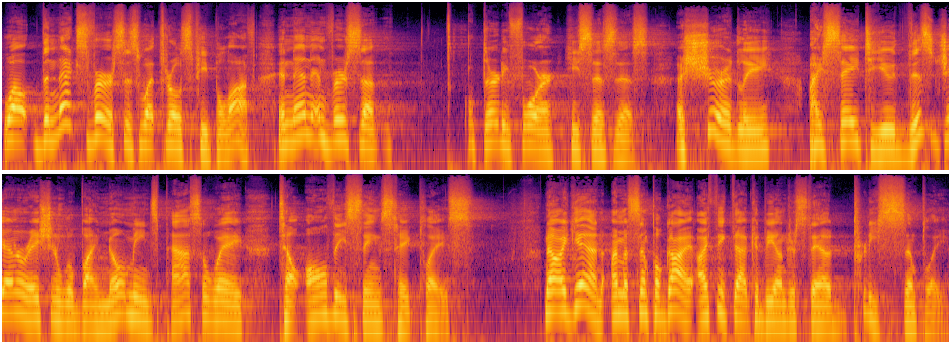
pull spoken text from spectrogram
Well, the next verse is what throws people off. And then in verse uh, 34, he says this Assuredly, I say to you, this generation will by no means pass away till all these things take place. Now, again, I'm a simple guy. I think that could be understood pretty simply.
